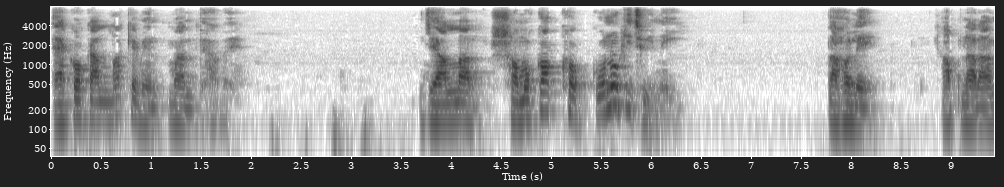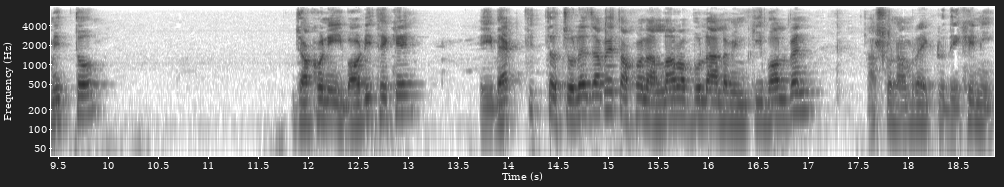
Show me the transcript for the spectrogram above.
একক আল্লাহকে মানতে হবে। যে আল্লাহর সমকক্ষ কোনো কিছুই নেই, তাহলে আপনার আমিত্ব, যখন এই বডি থেকে এই ব্যক্তিত্ব চলে যাবে, তখন আল্লাহ রব্বুল আলমিন কি বলবেন? আসুন আমরা একটু দেখে নিই।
